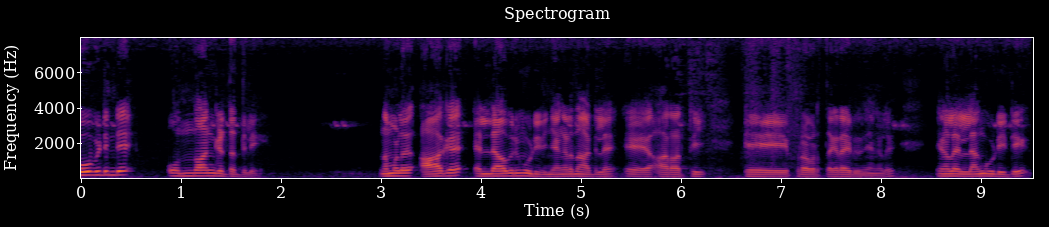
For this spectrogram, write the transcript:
കോവിഡിന്റെ ഒന്നാം ഘട്ടത്തിൽ നമ്മൾ ആകെ എല്ലാവരും കൂടിയിട്ട് ഞങ്ങളുടെ നാട്ടിലെ ആർ ആർ ടി പ്രവർത്തകരായിരുന്നു ഞങ്ങൾ ഞങ്ങളെല്ലാം കൂടിയിട്ട്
